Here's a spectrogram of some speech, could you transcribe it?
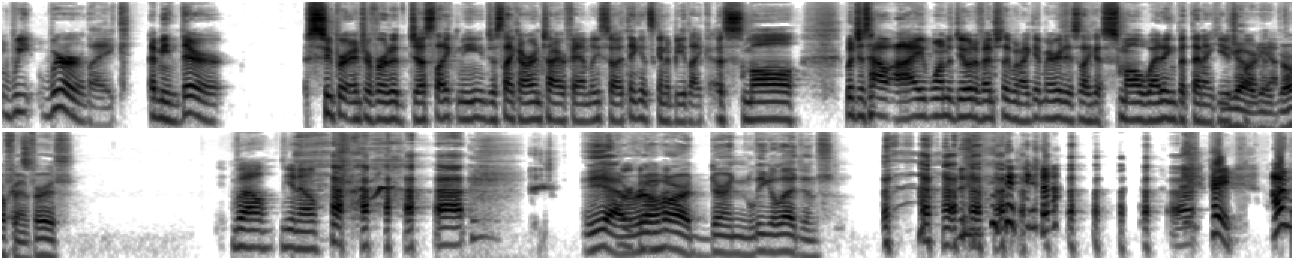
we we're like I mean they're super introverted just like me, just like our entire family. So I think it's going to be like a small, which is how I want to do it eventually when I get married. Is like a small wedding, but then a huge You gotta party. get a girlfriend first. Well, you know, yeah, real hard during League of Legends. hey, I'm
